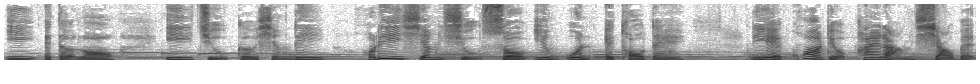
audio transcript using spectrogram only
伊的道路，伊就高升你，互你承受所应允的土地。你会看到歹人消灭。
